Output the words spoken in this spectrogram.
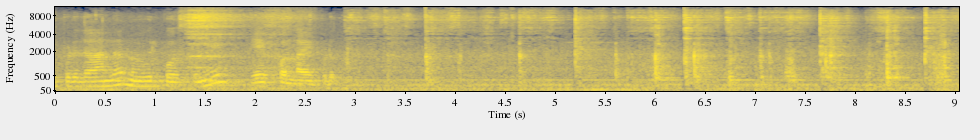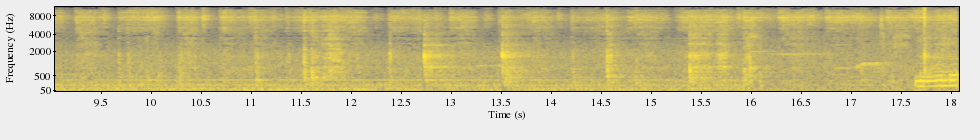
ఇప్పుడు దానిలో నువ్వులు పోసుకుని వేపుకుందాం ఇప్పుడు. నువ్వులు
